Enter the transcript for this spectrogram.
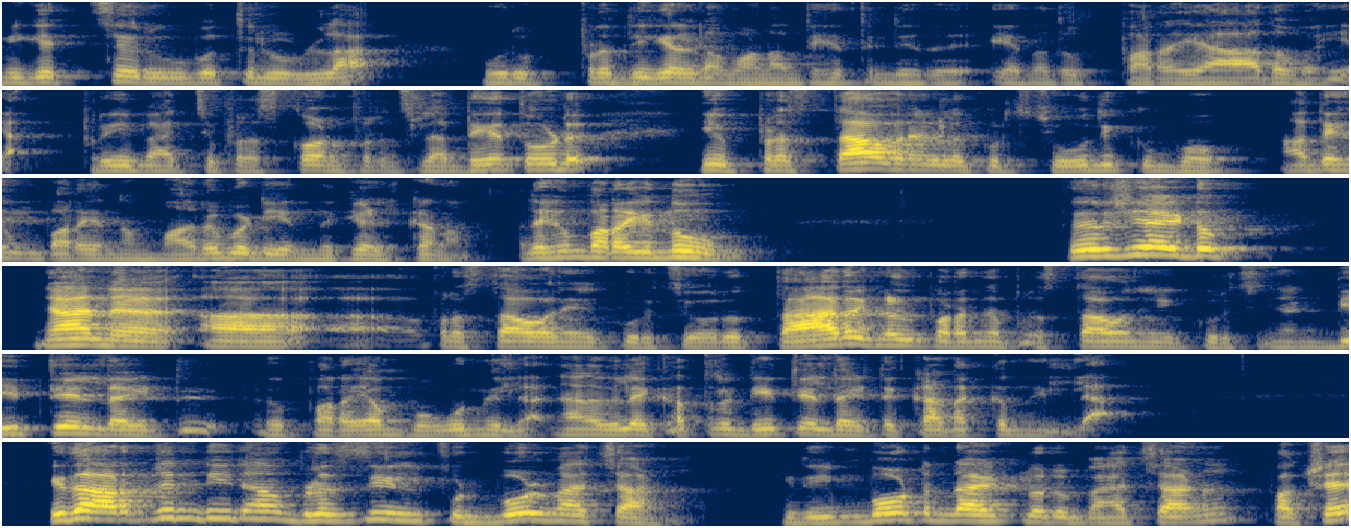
മികച്ച രൂപത്തിലുള്ള ഒരു പ്രതികരണമാണ് അദ്ദേഹത്തിന്റെത് എന്നത് പറയാതെ വയ്യ. പ്രീ മാച്ച് പ്രസ് കോൺഫറൻസിൽ അദ്ദേഹത്തോട് ഈ പ്രസ്താവനകളെക്കുറിച്ച് ചോദിക്കുമ്പോൾ അദ്ദേഹം പറയുന്ന മറുപടി എന്ന് കേൾക്കണം. അദ്ദേഹം പറയുന്നു തീർച്ചയായിട്ടും ഞാൻ പ്രസ്താവനയെക്കുറിച്ച് ഒരു താരങ്ങൾ പറഞ്ഞ പ്രസ്താവനയെക്കുറിച്ച് ഞാൻ ഡീറ്റെയിൽഡായിട്ട് പറയാൻ പോകുന്നില്ല. ഞാൻ അതിലേക്ക് അത്ര ഡീറ്റെയിൽഡ് ആയിട്ട് കടക്കുന്നില്ല. ഇത് അർജന്റീന ബ്രസീൽ ഫുട്ബോൾ മാച്ചാണ് ഇത് ഇമ്പോർട്ടന്റ് ആയിട്ടുള്ളൊരു മാച്ചാണ് പക്ഷേ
